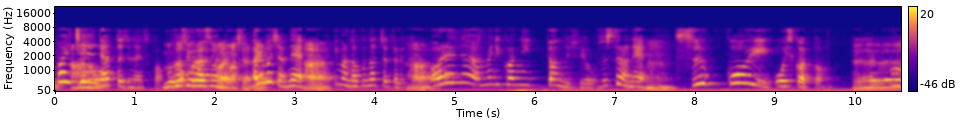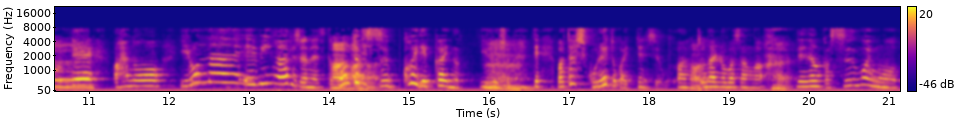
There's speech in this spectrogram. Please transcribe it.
ぱいチェーンであったじゃないですか。昔浦安にもありましたよねありましたよね。はい今なくなっちゃったけど、はいあれね、アメリカに行ったんですよ。そしたらね、うんすっごい美味しかったの。うん、で、あの、いろんなエビがあるじゃないですか。はいはいはい本当にすっごいでっかいのいるでしょ。うんで、私これとか言ってんですよ。あの、はい隣のおばさんが。はいで、なんかすごいも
